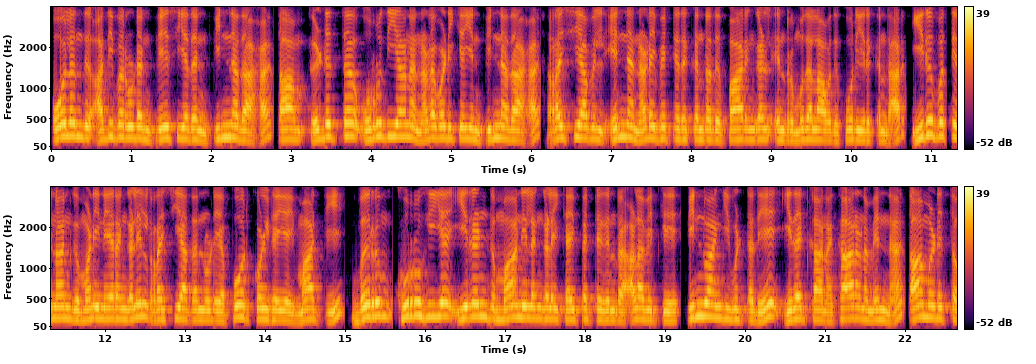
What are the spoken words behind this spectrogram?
போலந்து அதிபருடன் பேசியதன் பின்னதாக தாம் எடுத்த உறுதியான நடவடிக்கையின் பின்னதாக ரஷ்யாவில் என்ன நடைபெற்றிருக்கின்றது பாருங்கள் என்று முதலாவது கூறியிருக்கின்றார். இருபத்தி நான்கு மணி நேரங்களில் ரஷ்யா தன்னுடைய போர் கொள்கையை மாற்றி வெறும் குறுகிய இரண்டு மாநிலங்களை கைப்பற்றுகின்ற அளவிற்கு பின்வாங்கிவிட்டதே இதற்கான காரணம் என்ன? தாம் எடுத்த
